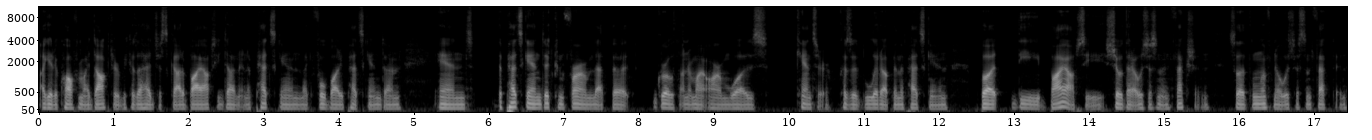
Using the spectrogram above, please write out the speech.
I get a call from my doctor because I had just got a biopsy done and a PET scan, like full body PET scan done, and the PET scan did confirm that the growth under my arm was cancer because it lit up in the PET scan, but the biopsy showed that it was just an infection, so that the lymph node was just infected,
